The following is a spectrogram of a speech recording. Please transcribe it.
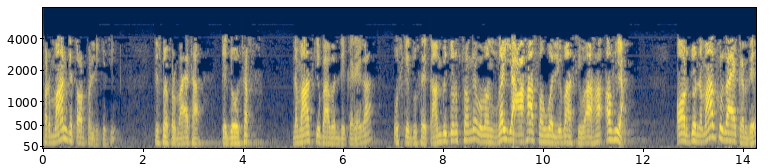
فرمان کے طور پر لکھی تھی، جس میں فرمایا تھا کہ جو شخص نماز کی پابندی کرے گا، اس کے دوسرے کام بھی درست ہوں گے۔ وہ منگیا آحا فہو لبا سواہا اویا اور جو نماز کو ضائع کر دے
